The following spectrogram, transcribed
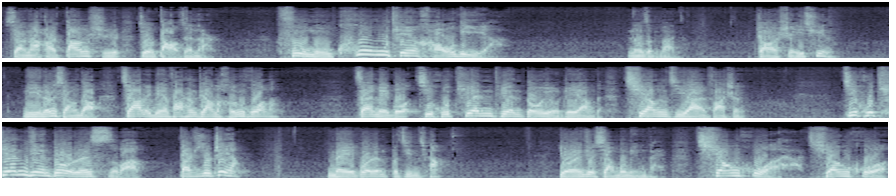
小男孩当时就倒在那儿，父母哭天嚎地呀，能怎么办呢？找谁去呢？你能想到家里边发生这样的横祸吗？在美国，几乎天天都有这样的枪击案发生，几乎天天都有人死亡。但是就这样，美国人不禁枪。有人就想不明白，枪祸啊，枪祸，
